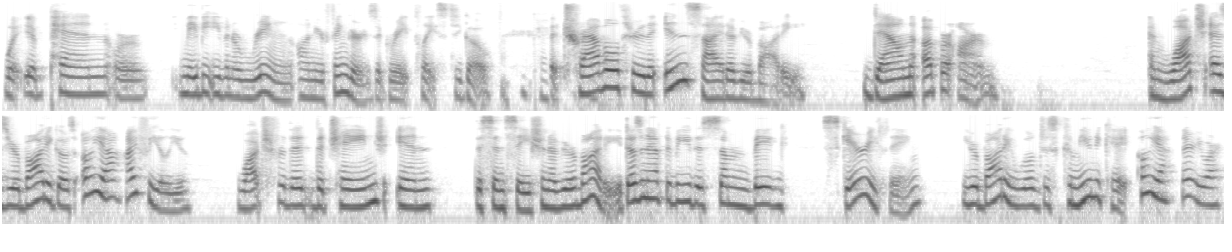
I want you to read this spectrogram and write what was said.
what a pen or maybe even a ring on your finger is a great place to go. Okay. But travel through the inside of your body, down the upper arm, and watch as your body goes, Oh yeah, I feel you. Watch for the, the change in the sensation of your body. It doesn't have to be this some big scary thing. Your body will just communicate, Oh yeah, there you are.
